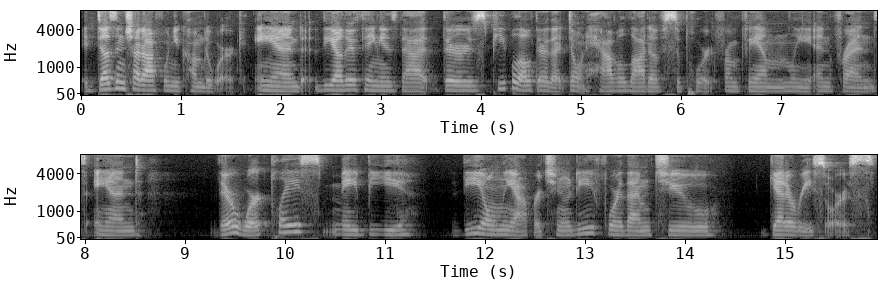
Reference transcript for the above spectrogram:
It doesn't shut off when you come to work. And the other thing is that there's people out there that don't have a lot of support from family and friends, and their workplace may be the only opportunity for them to get a resource,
